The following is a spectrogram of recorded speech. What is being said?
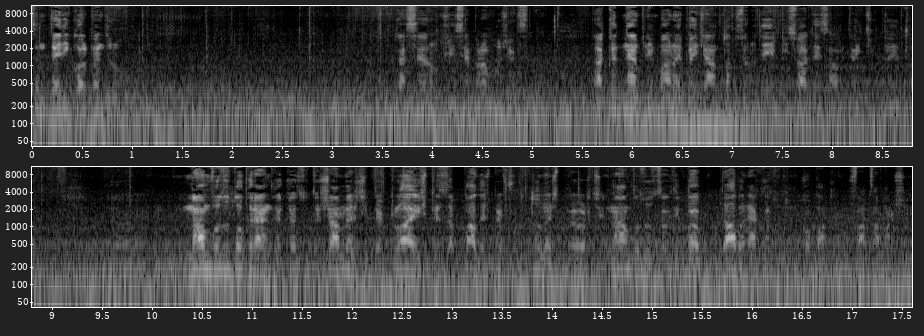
sunt pericol pentru ca să rup și se prăbușesc. Dacă ne-am plimbat noi pe aici în tot felul de episoade sau pe aici, pe tot, uh, n-am văzut o creangă căzută și am mers și pe ploaie și pe zăpadă și pe furtună și pe orice. N-am văzut să zic, bă, da, bă, ne-a căzut un copac în fața mașinii.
